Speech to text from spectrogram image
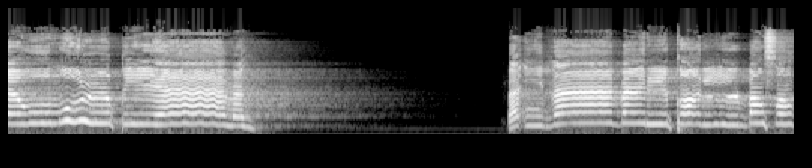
يوم القيامة. فإذا البصر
